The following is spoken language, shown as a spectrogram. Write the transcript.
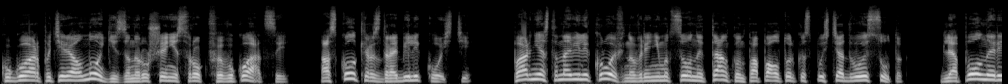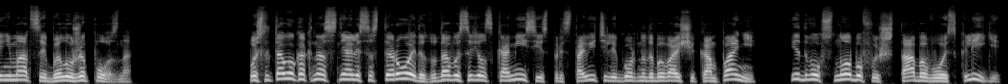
Кугуар потерял ноги из-за нарушения сроков эвакуации. Осколки раздробили кости. Парни остановили кровь, но в реанимационный танк он попал только спустя двое суток. Для полной реанимации было уже поздно. После того, как нас сняли с астероида, туда высадилась комиссия из представителей горнодобывающей компании и двух снобов из штаба войск Лиги.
